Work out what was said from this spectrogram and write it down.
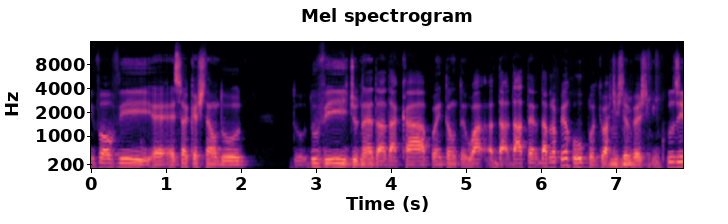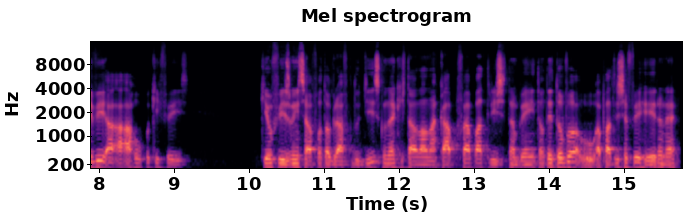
Envolve é, essa questão do, do, do, vídeo, né? Da, da capa, então da, da, da própria roupa que o artista uhum. veste. Inclusive a, a roupa que fez que eu fiz o ensaio fotográfico do disco, né, que está lá na capa, foi a Patrícia também. Então tem toda a, Patrícia Ferreira, né,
